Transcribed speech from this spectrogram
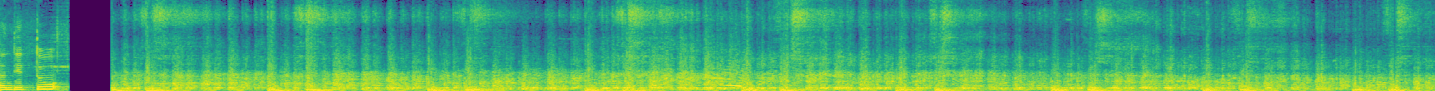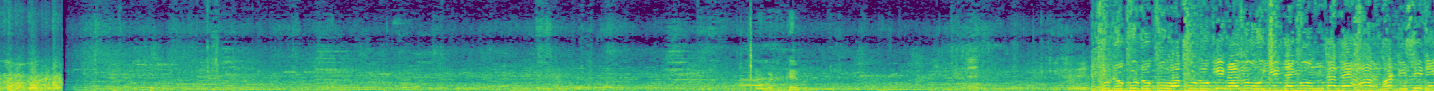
ಬಂದಿತ್ತು. ಗುಡುಗುಡುಗುವ ಗುಡುಗಿನಲು ಎದೆಗುಂದದೆ ಆರ್ಭಟಿಸಿದೆ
